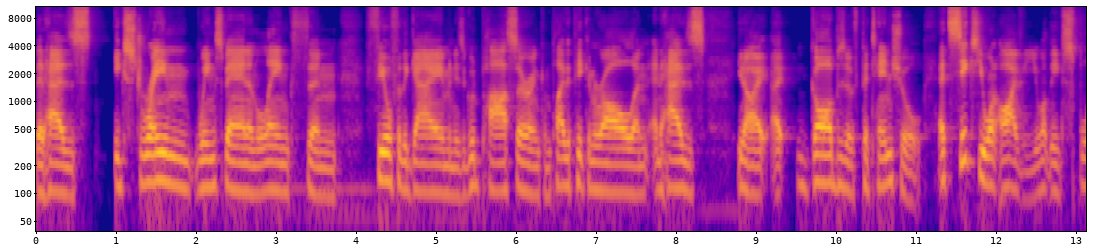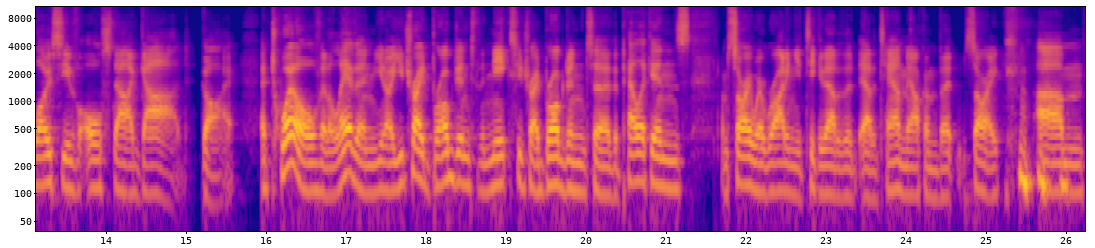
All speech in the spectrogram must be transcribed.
that has extreme wingspan and length and feel for the game and is a good passer and can play the pick and roll and, and has you know, uh, gobs of potential. At six, you want Ivey. You want the explosive all star guard guy. At 12, at 11, you know, you trade Brogdon to the Knicks, you trade Brogdon to the Pelicans. I'm sorry we're writing your ticket out of the out of town, Malcolm, but sorry. Um,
